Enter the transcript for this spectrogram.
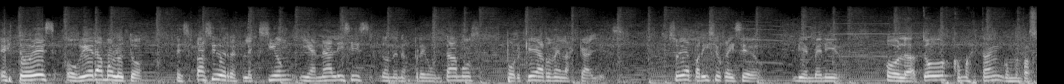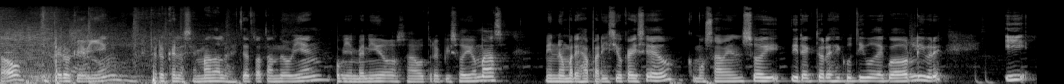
Esto es Hoguera Molotov, espacio de reflexión y análisis donde nos preguntamos por qué arden las calles. Soy Aparicio Caicedo, bienvenido. Hola a todos, ¿cómo están? ¿Cómo han pasado? Espero que bien, espero que la semana los esté tratando bien. Bienvenidos a otro episodio más. Mi nombre es Aparicio Caicedo, como saben soy director ejecutivo de Ecuador Libre y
